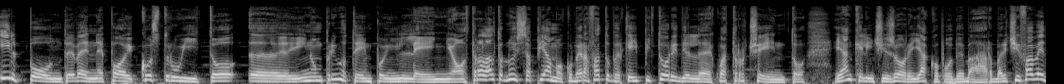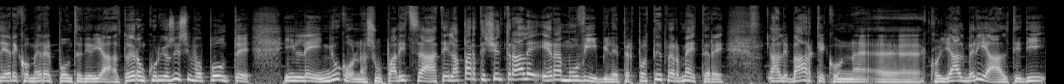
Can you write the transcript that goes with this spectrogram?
Il ponte venne poi costruito eh, in un primo tempo in legno. Tra l'altro noi sappiamo come era fatto perché i pittori del 400 e anche l'incisore Jacopo de Barbari ci fa vedere com'era il ponte di Rialto. Era un curiosissimo ponte in legno con su palizzate. La parte centrale era movibile per poter permettere alle barche con, eh, con gli alberi alti di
